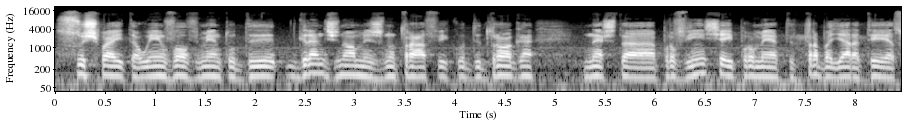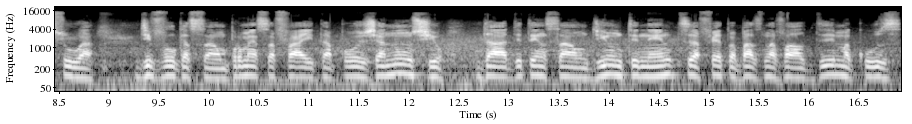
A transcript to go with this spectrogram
suspeita o envolvimento de grandes nomes no tráfico de droga nesta província e promete trabalhar até a sua divulgação. Promessa feita após anúncio da detenção de um tenente afeto à base naval de Macuse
